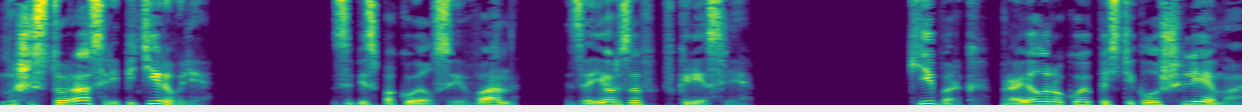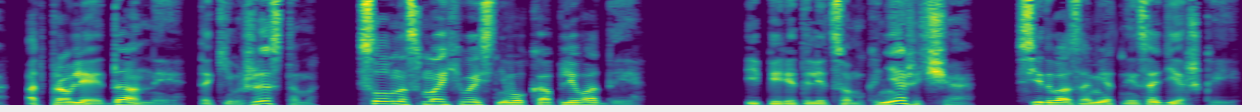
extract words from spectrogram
Мы же сто раз репетировали!» Забеспокоился Иван, заерзав в кресле. Киборг провел рукой по стеклу шлема, отправляя данные, таким жестом, словно смахивая с него капли воды. И перед лицом княжича, с едва заметной задержкой,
